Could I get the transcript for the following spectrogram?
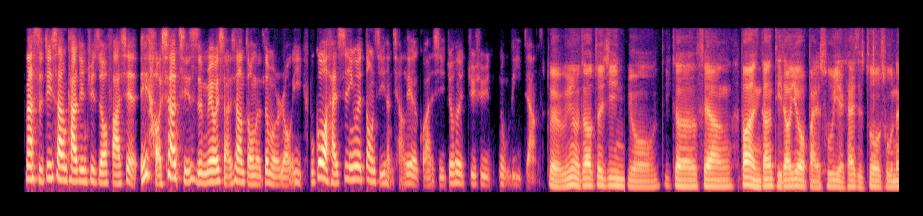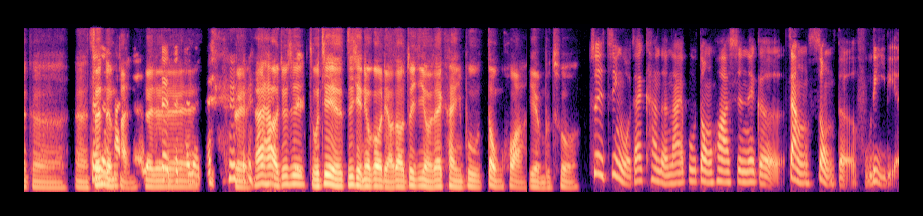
那实际上踏进去之后发现，诶，好像其实没有想象中的这么容易。不过还是因为动机很强烈的关系，就会继续努力这样子。对，因为我知道最近有一个非常，包含你刚刚提到，又有白书也开始做出那个呃真人版的，对对对对对对对。还有就是，我记得之前你有跟我聊到，最近有在看一部动画，也很不错。最近我在看的那一部动画是那个葬送的芙莉莲，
